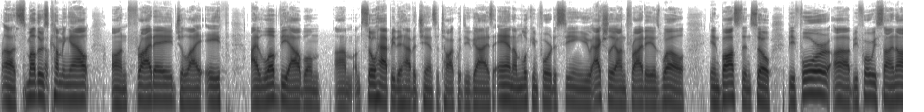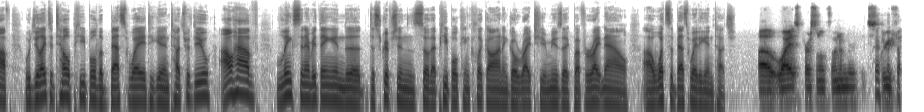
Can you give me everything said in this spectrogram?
Uh, Smothers coming out on Friday, July 8th. I love the album. Um, I'm so happy to have a chance to talk with you guys, and I'm looking forward to seeing you actually on Friday as well in Boston. So before uh, before we sign off, would you like to tell people the best way to get in touch with you? I'll have links and everything in the descriptions so that people can click on and go right to your music. But for right now, uh, what's the best way to get in touch? Uh, Wyatt's personal phone number it's three five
